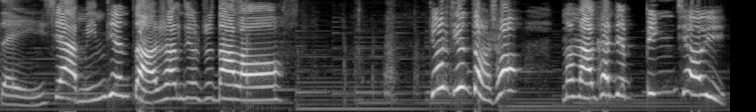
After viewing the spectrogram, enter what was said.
等一下，明天早上就知道喽。第二天早上，妈妈看见冰敲雨，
